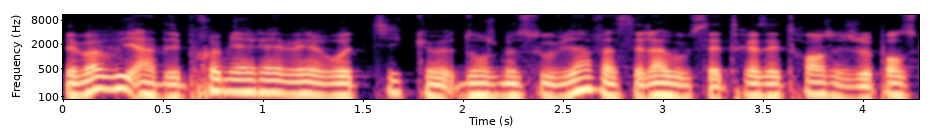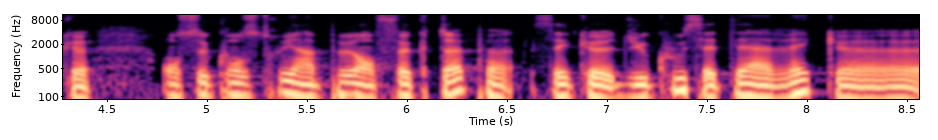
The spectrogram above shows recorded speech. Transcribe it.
Mais moi, oui, un des premiers rêves érotiques euh, dont je me souviens, enfin, c'est là où c'est très étrange et je pense que on se construit un peu en fucked up, c'est que du coup, c'était avec euh,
